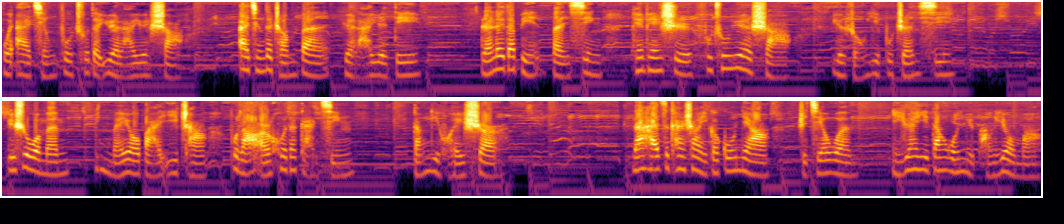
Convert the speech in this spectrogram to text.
为爱情付出的越来越少，爱情的成本越来越低。人类的本本性偏偏是付出越少，越容易不珍惜。于是我们并没有把一场不劳而获的感情。当一回事儿，男孩子看上一个姑娘，直接问：“你愿意当我女朋友吗？”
